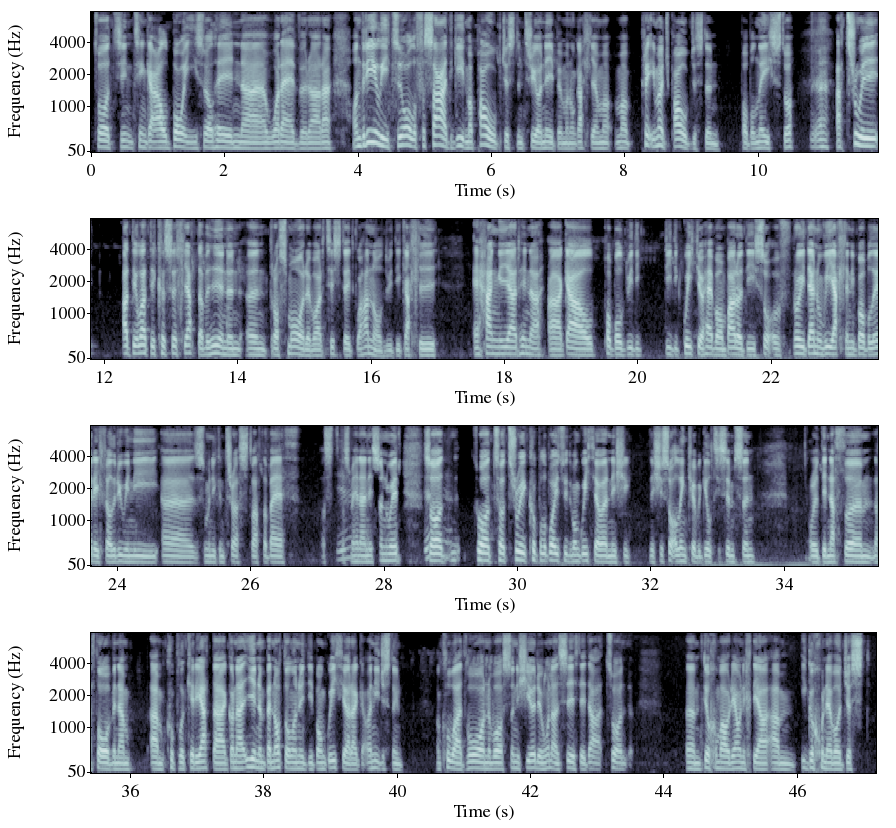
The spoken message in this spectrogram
ti'n ti gael boys fel hyn a whatever. A, a, ond really, to all y ffasad i gyd, mae pawb just yn trio neud be maen nhw'n gallu. Mae ma pretty much pawb just yn pobl neis, nice, to. Yeah. A trwy adeiladu cysylltiadau fy hun yn, yn dros môr efo artistiaid gwahanol. Dwi wedi gallu ehangu ar hynna a gael pobl dwi wedi di, di gweithio hefo yn barod i sort of roi denw fi allan i bobl eraill fel rhywun i uh, someone you can trust fath o beth os, yeah. os mae hynna'n ei synwyr. Yeah. So, so, trwy cwbl o boes dwi wedi bod yn gweithio ar nes i, nes i sort of linkio fy Guilty Simpson. Wedyn nath, um, nath o fynd am, am cwpl o curiadau ac o'na un yn benodol o'n i wedi bod yn gweithio ar ac o'n i jyst yn yn clywed fo yn efo, so nes i yrru hwnna'n syth dweud, a, so, um, diolch yn fawr iawn i chdi am i gychwyn efo just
